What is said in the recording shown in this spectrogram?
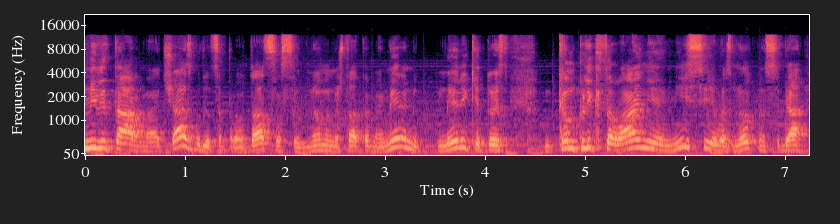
Милитарная часть будет сопровождаться Соединенными Штатами Амери- Америки, то есть комплектование миссии возьмет на себя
